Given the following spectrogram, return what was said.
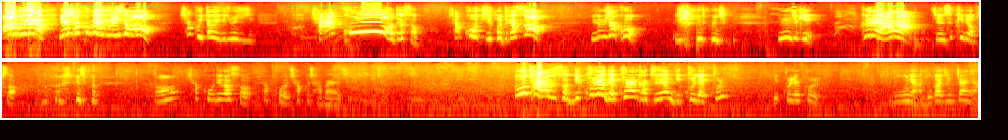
아, 놀래라! 야, 샤코가 여기 왜 있어! 샤코 있다고 얘기 좀 해주지. 샤코! 어디 갔어? 샤코 어디 갔어? 이놈 샤코! 이놈, 새- 이놈. 그래, 알아! 지금 스킬이 없어. 어? 샤코 어디 갔어? 샤코 샤코 잡아야지. 샤코 잡아야지. 또 사라졌어. 니쿨이랑 네쿨이랑 같이 그냥 니쿨 네쿨? 니쿨 네쿨. 누구냐? 누가 진짜냐?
